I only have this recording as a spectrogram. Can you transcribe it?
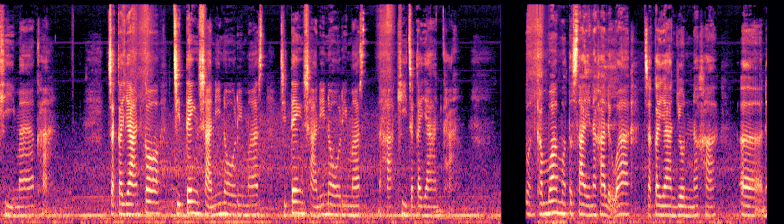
ขี่ม้าค่ะ จักรยานก็จิเต้งชานิโนริมัสจิเต้งชานิโนริมัสนะคะ ขี่จักรยานค่ะ ส่วนคำว่ามอเตอร์ไซค์นะคะ หรือว่าจักรยานยนต์นะคะใน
